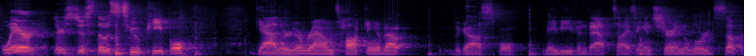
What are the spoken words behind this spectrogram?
where there's just those two people gathered around talking about the gospel, maybe even baptizing and sharing the Lord's Supper.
